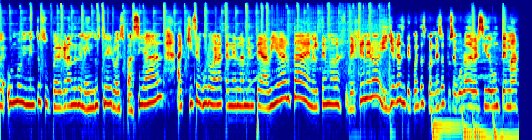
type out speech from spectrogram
eh, un movimiento súper grande de la industria aeroespacial. Aquí seguro van a tener la mente abierta en el tema de género y llegas y te cuentas con eso, pues seguro de haber sido un tema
